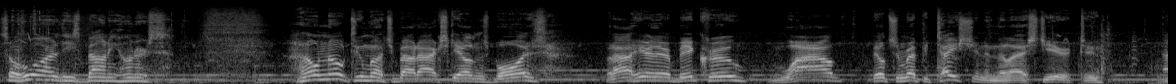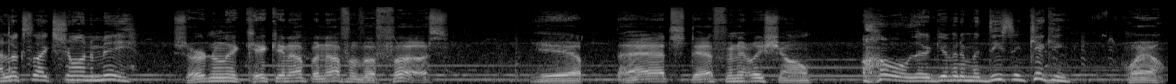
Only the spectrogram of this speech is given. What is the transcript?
So who are these bounty hunters? I don't know too much about Ike Skeldon's boys, but I hear they're a big crew, and wild, built some reputation in the last year or two. That looks like Sean to me. Certainly kicking up enough of a fuss. Yep, that's definitely Sean. Oh, they're giving him a decent kicking. Well,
